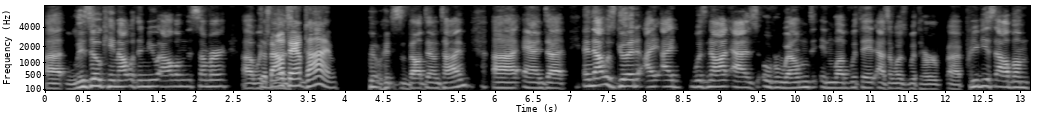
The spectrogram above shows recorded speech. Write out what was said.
Lizzo came out with a new album this summer, which it's about was, damn time. which is about damn time. Uh, and uh, and that was good. I, I was not as overwhelmed in love with it as I was with her uh, previous album.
